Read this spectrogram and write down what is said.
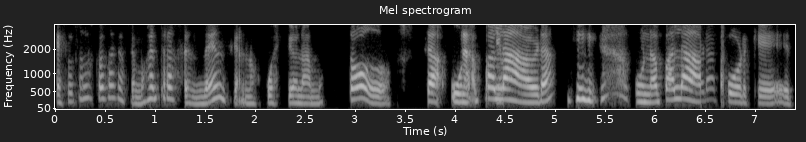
esas son las cosas que hacemos en trascendencia, nos cuestionamos todo. O sea, una palabra, una palabra porque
